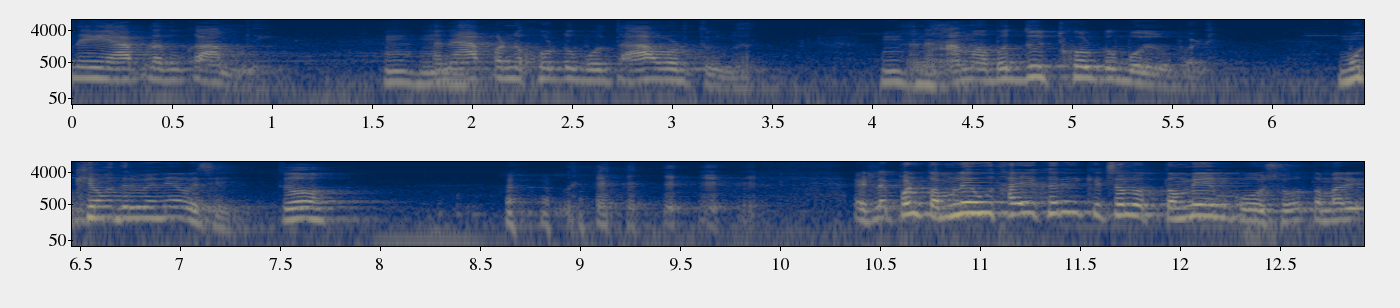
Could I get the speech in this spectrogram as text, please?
નહીં આપણાનું કામ નહીં. અને આપણને ખોટું બોલતા આવડતું નથી. અને આમાં બધું જ ખોટું બોલવું પડે. મુખ્યમંત્રી બન્યા પછી તો? એટલે પણ તમને એવું થાય ખરી કે ચલો તમે એમ કહો છો તમારી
